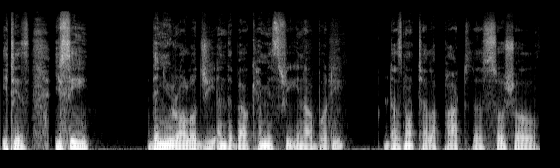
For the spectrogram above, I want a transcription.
It is. You see, the neurology and the biochemistry in our body does not tell apart the social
